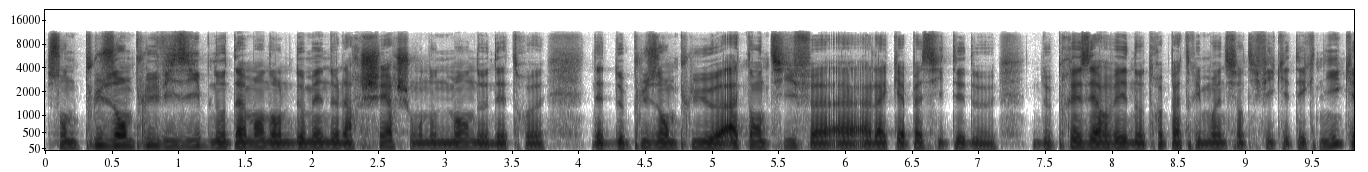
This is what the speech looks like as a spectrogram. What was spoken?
sont de plus en plus visibles, notamment dans le domaine de la recherche, où on nous demande d'être de plus en plus attentif à la capacité de de préserver notre patrimoine scientifique et technique.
